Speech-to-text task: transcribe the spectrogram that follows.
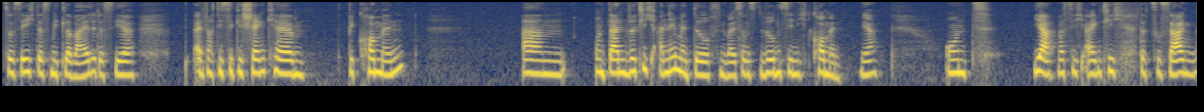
so sehe ich das mittlerweile, dass wir einfach diese Geschenke bekommen ähm, und dann wirklich annehmen dürfen, weil sonst würden sie nicht kommen. Ja, und ja, was ich eigentlich dazu sagen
